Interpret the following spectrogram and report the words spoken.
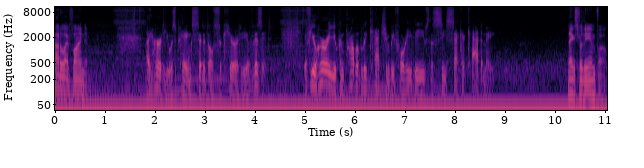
How do I find him? I heard he was paying Citadel security a visit. If you hurry, you can probably catch him before he leaves the C-Sec Academy. Thanks for the info.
